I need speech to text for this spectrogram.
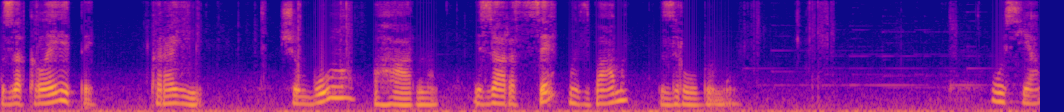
заклеїти краї, щоб було гарно. І зараз це ми з вами зробимо. Ось я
